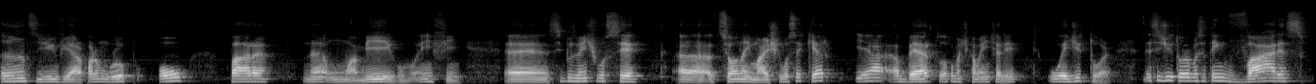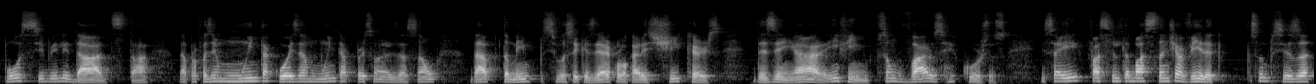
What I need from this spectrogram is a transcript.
antes de enviar para um grupo ou para né, um amigo, enfim. É, simplesmente você uh, adiciona a imagem que você quer e é aberto automaticamente ali o editor. Nesse editor você tem várias possibilidades, tá? Dá para fazer muita coisa, muita personalização Dá também, se você quiser, colocar stickers, desenhar, enfim, são vários recursos. Isso aí facilita bastante a vida. Você não precisa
